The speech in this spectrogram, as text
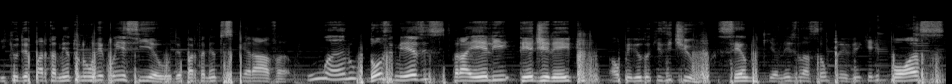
e que o departamento não reconhecia. O departamento esperava um ano, 12 meses, para ele ter direito ao período aquisitivo, sendo que a legislação prevê que ele, pós,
